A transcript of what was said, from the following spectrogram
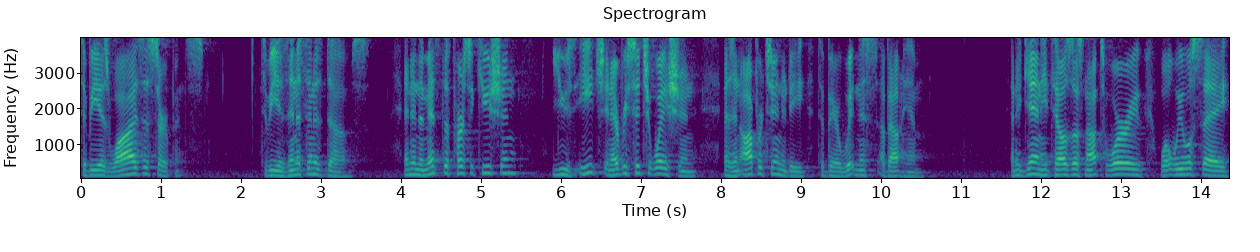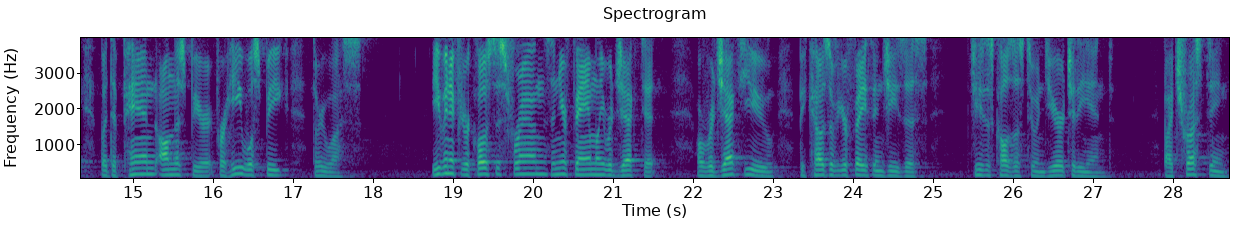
to be as wise as serpents, to be as innocent as doves, and in the midst of persecution, use each and every situation as an opportunity to bear witness about Him. And again, he tells us not to worry what we will say, but depend on the Spirit, for he will speak through us. Even if your closest friends and your family reject it or reject you because of your faith in Jesus, Jesus calls us to endure to the end by trusting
